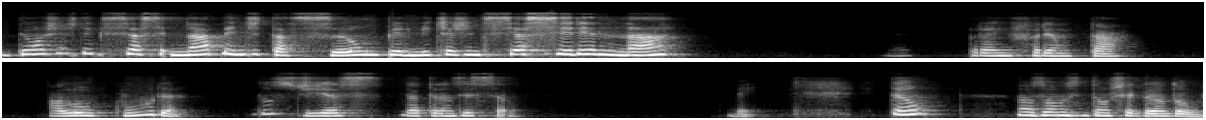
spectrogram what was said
Então a gente tem que se na meditação permite a gente se asserenar né, para enfrentar a loucura dos dias da transição. Bem, então, nós vamos então chegando ao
